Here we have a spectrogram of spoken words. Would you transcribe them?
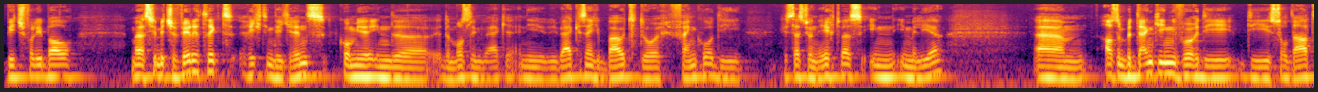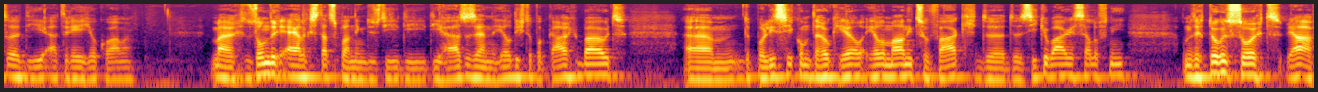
beachvolleybal. Maar als je een beetje verder trekt richting de grens, kom je in de, de moslimwijken. En die, wijken zijn gebouwd door Franco, die gestationeerd was in, in Melilla. Um, als een bedanking voor die, die soldaten die uit de regio kwamen. Maar zonder eigenlijk stadsplanning. Dus die, die, die huizen zijn heel dicht op elkaar gebouwd. Um, de politie komt daar ook heel, helemaal niet zo vaak, de, de ziekenwagens zelf niet. Omdat er toch een soort... Ja,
